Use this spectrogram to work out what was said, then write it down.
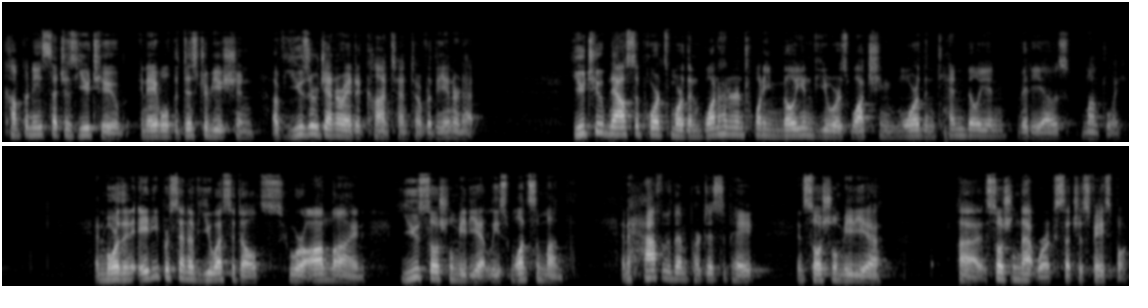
Companies such as YouTube enable the distribution of user-generated content over the internet. YouTube now supports more than 120 million viewers watching more than 10 billion videos monthly. And more than 80% of US adults who are online use social media at least once a month, and half of them participate in social media, uh, social networks such as Facebook.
